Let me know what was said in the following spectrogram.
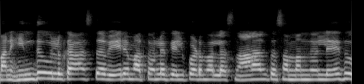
మన హిందువులు కాస్త వేరే మతంలోకి వెళ్ళిపోవడం వల్ల స్నానాలతో సంబంధం లేదు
